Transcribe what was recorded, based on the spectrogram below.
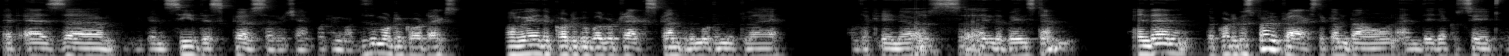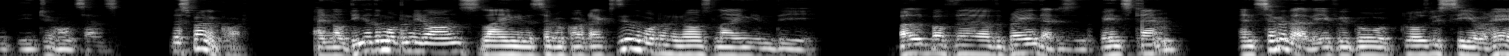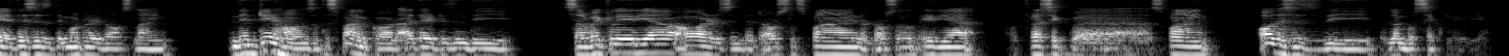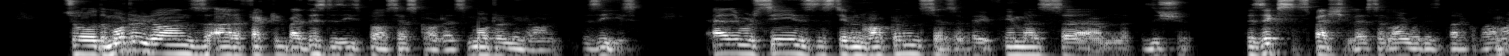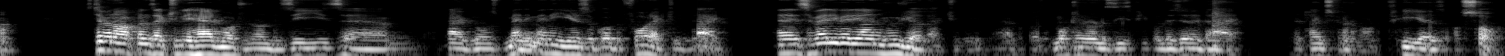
that as um, you can see this cursor which I am putting on, this is the motor cortex, from where the corticobulbar tracts come to the motor nuclei of the cranial nerves uh, in the brainstem and then the corticospinal tracts, they come down and they negotiate with the anterior horn cells in the spinal cord. And now these are the motor neurons lying in the cerebral cortex. These are the motor neurons lying in the bulb of the, of the brain, that is in the brain stem. And similarly, if we go closely see over here, this is the motor neurons lying in the anterior horns of the spinal cord. Either it is in the cervical area or it is in the dorsal spine or dorsal area or thoracic uh, spine, or this is the lumbosacral area. So the motor neurons are affected by this disease process called as motor neuron disease. As you will see, this is Stephen Hawkins, as a very famous um, physician, physics specialist, along with his Barack Obama. Stephen Hawkins actually had motor neuron disease, um, diagnosed many, many years ago before actually he died. And it's very, very unusual actually, uh, because motor neuron disease people, they generally die in a time span of about three years or so.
